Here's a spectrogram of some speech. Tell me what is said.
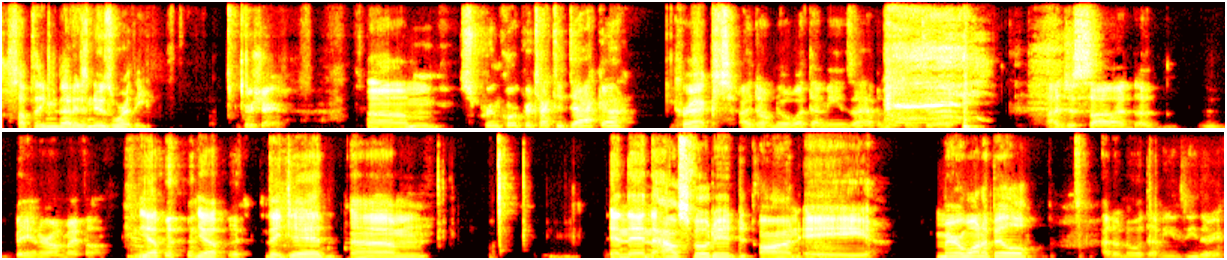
something that is newsworthy. for sure. Um, Supreme Court protected DACA. correct. I don't know what that means. I haven't looked into it. I just saw a, a banner on my phone. Yep, yep, they did. Um, and then the House voted on a marijuana bill. I don't know what that means either.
